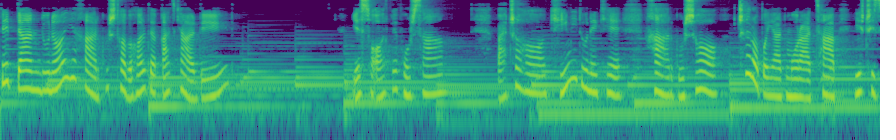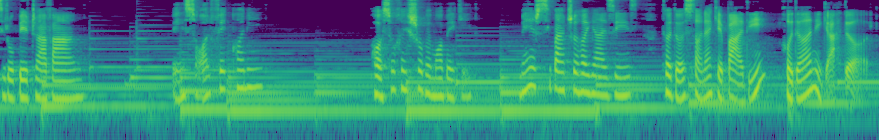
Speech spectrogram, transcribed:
به دندونای خرگوش تا به حال دقت کردید؟ یه سوال بپرسم. بچه ها کی می‌دونه که خرگوش ها چرا باید مرتب یه چیزی رو بجوند؟ به این سوال فکر کنید. پاسخش رو به ما بگید. مرسی بچه های عزیز. تا داستانک بعدی خدا نگهدار.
